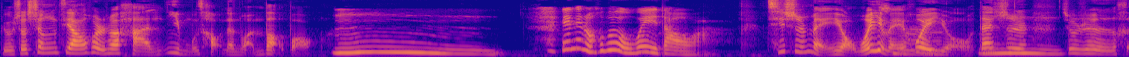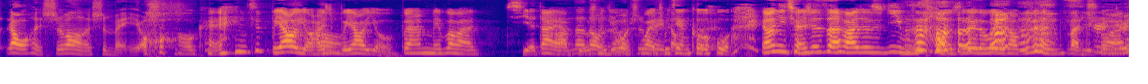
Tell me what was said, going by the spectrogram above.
比如说生姜或者说含益母草的暖宝宝。嗯，哎，那种会不会有味道啊？其实没有，我以为会有，但是就是让我很失望的是没有。OK，你就不要有，还是不要有，不然没办法携带啊。比如说你要外出见客户，然后你全身散发就是益母 草之类的味道，不是很 奇怪？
